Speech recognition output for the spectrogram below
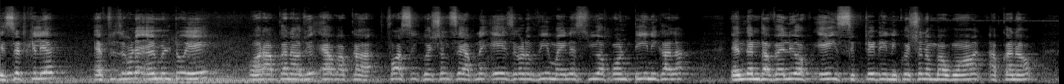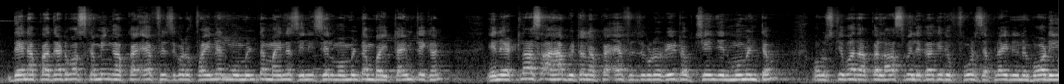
Is it clear F is M into A और आपका ना जो एफ़ आपका फ़र्स्ट इक्वेशन से आपने A is V minus U upon T निकाला and then the value of A is shifted in equation number one आपका नाउ देन आपका दैट वाज कमिंग आपका F is final momentum minus initial momentum by time taken in at last I have written आपका F is rate of change in momentum और उसके बाद आपका लास्ट में लिखा कि जो force applied in body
